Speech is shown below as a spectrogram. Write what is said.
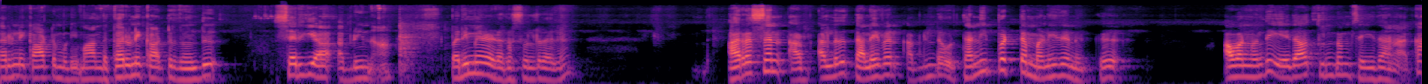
கருணை காட்ட முடியுமா? அந்த கருணை காட்டுறது வந்து சரியா அப்படின்னா பரிமேலழகர் சொல்கிறாரு அரசன் அப் அல்லது தலைவன் அப்படின்ற ஒரு தனிப்பட்ட மனிதனுக்கு அவன் வந்து ஏதாவது துன்பம் செய்தானாக்கா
